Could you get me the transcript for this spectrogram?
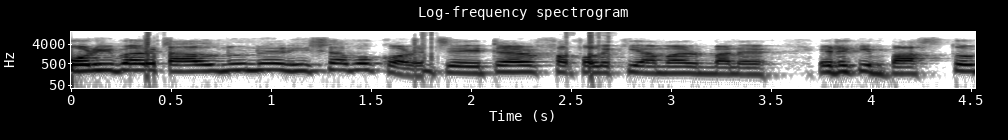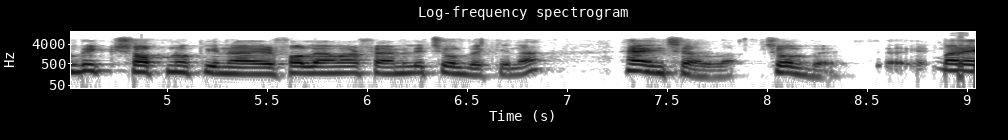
পরিবারের চাল নুনের হিসাবও করে যে এটার ফলে কি আমার মানে এটা কি বাস্তবিক স্বপ্ন কিনা, এর ফলে আমার ফ্যামিলি চলবে কিনা? হ্যাঁ ইনশাল্লাহ চলবে। মানে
